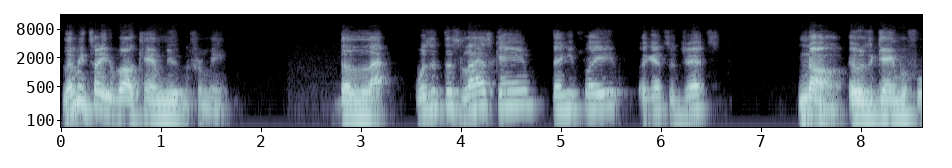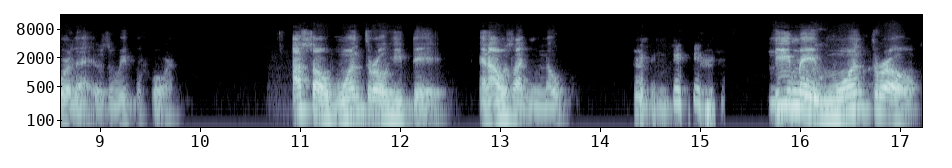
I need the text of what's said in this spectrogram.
let me tell you about Cam Newton for me. The la- was it this last game that he played against the Jets? No, it was the game before that. It was the week before. I saw one throw he did, and I was like, nope. he made one throw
